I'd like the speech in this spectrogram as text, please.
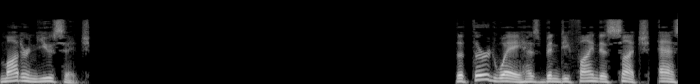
Modern usage The Third Way has been defined as such, s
